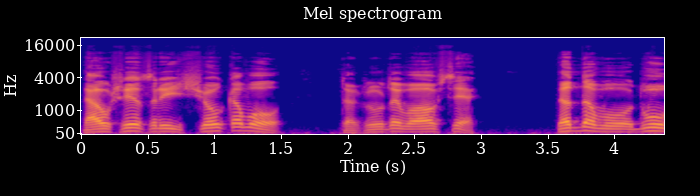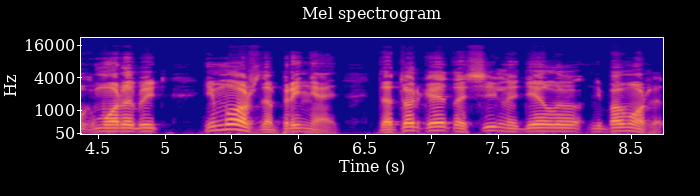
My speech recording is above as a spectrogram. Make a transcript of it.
А уж если еще кого, так тут и вовсе. Одного, двух, может быть, и можно принять, да только это сильно делу не поможет.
